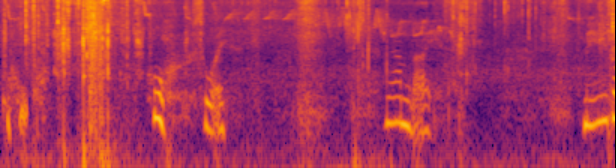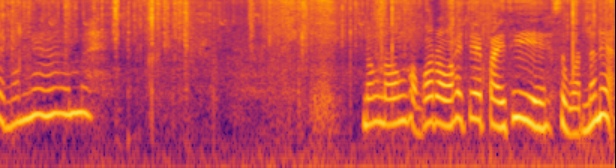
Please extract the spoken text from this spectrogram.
โอ้โหสวย งามหลยมีแต่งามงามน้องๆของก็รอให้เจ้ไปที่สวนนะเนี่ย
